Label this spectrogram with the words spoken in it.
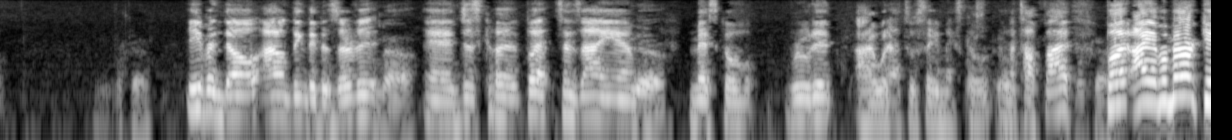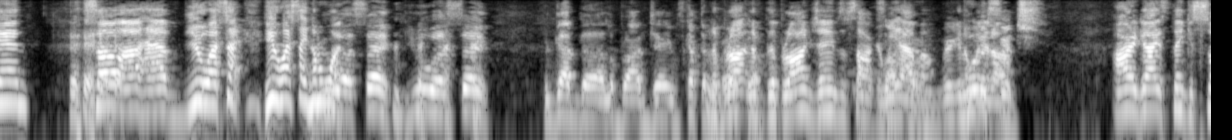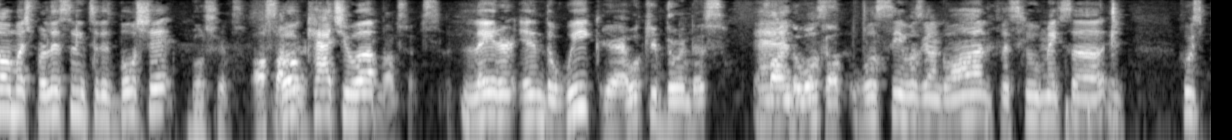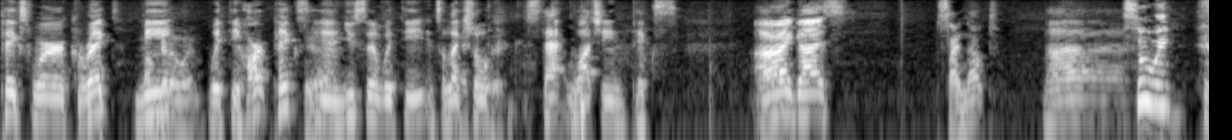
Okay. Even though I don't think they deserve it, Nah. and just cause, but since I am Yeah. Mexico rooted, I would have to say Mexico, Mexico. in my top five. Okay. But I am American, so I have USA. USA number one. USA. USA. we got the LeBron James, Captain LeBron, America. Le, LeBron James of soccer. We have Soccer. him. We're gonna win it all. All right, guys. Thank you so much for listening to this bullshit. Bullshit. All We'll catch you up nonsense. later in the week. Yeah, we'll keep doing this. and Find the we'll, World Cup. we'll see what's gonna go on. Let's see who makes uh whose picks were correct. Me with the heart picks, Yeah. and Yusuf with the intellectual pick. stat watching picks. All right, right. guys. Sign out. Bye. Suey.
